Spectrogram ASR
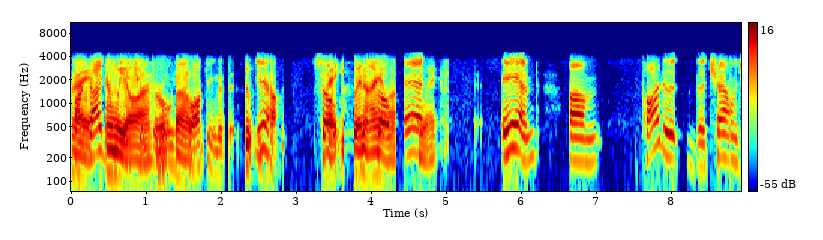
Right, Our and we are. are. always well, talking with it. Yeah. So, right, you and I so, are. And, and um, part of the challenge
